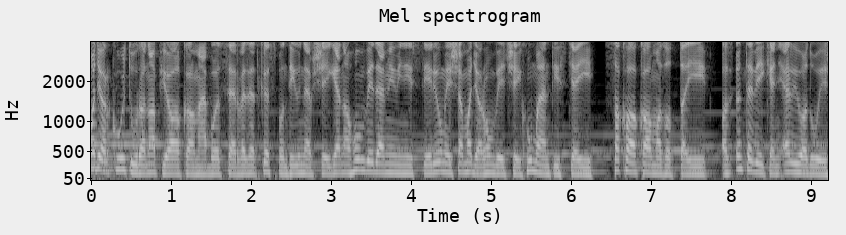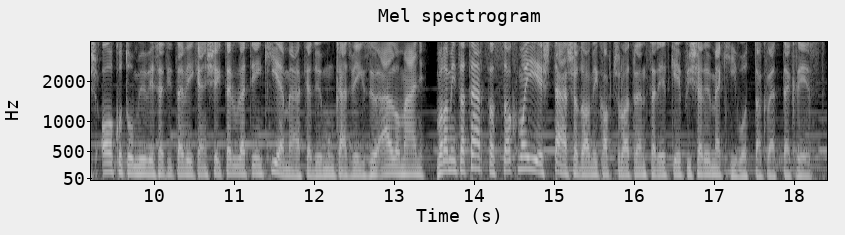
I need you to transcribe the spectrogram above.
Magyar Kultúra Napja alkalmából szervezett központi ünnepségen a Honvédelmi Minisztérium és a Magyar Honvédség humántisztjei, szakalkalmazottai, az öntevékeny előadó és alkotóművészeti tevékenység területén kiemelkedő munkát végző állomány, valamint a tárca szakmai és társadalmi kapcsolatrendszerét képviselő meghívottak vettek részt.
